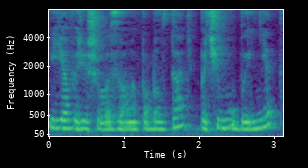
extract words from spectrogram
і я вирішила з вами поболтати, почему би і нет,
